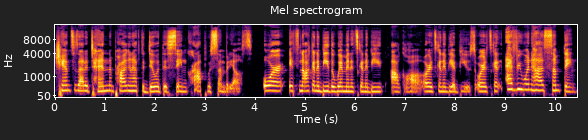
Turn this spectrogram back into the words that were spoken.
chances out of 10, I'm probably going to have to deal with this same crap with somebody else. Or it's not going to be the women, it's going to be alcohol or it's going to be abuse or it's going to, everyone has something.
